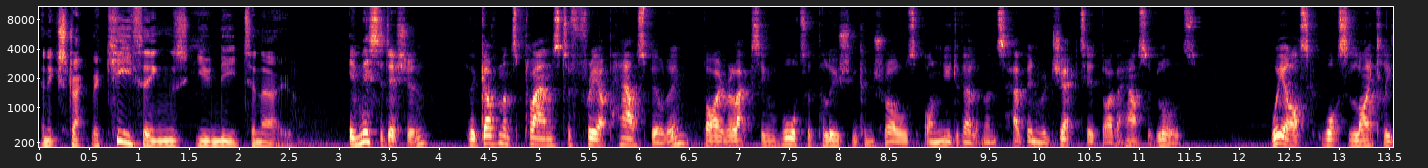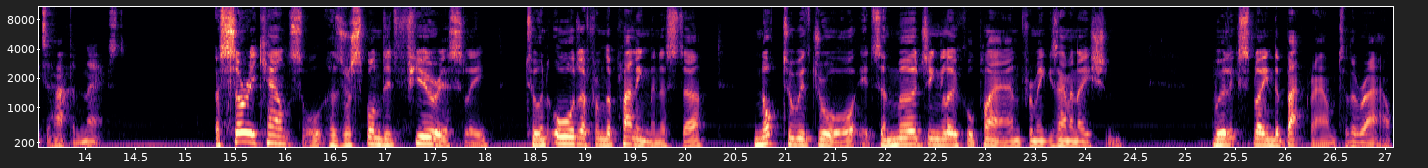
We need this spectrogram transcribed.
and extract the key things you need to know. In this edition, the government's plans to free up house building by relaxing water pollution controls on new developments have been rejected by the House of Lords. We ask what's likely to happen next. A Surrey council has responded furiously to an order from the planning minister not to withdraw its emerging local plan from examination. We'll explain the background to the row.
